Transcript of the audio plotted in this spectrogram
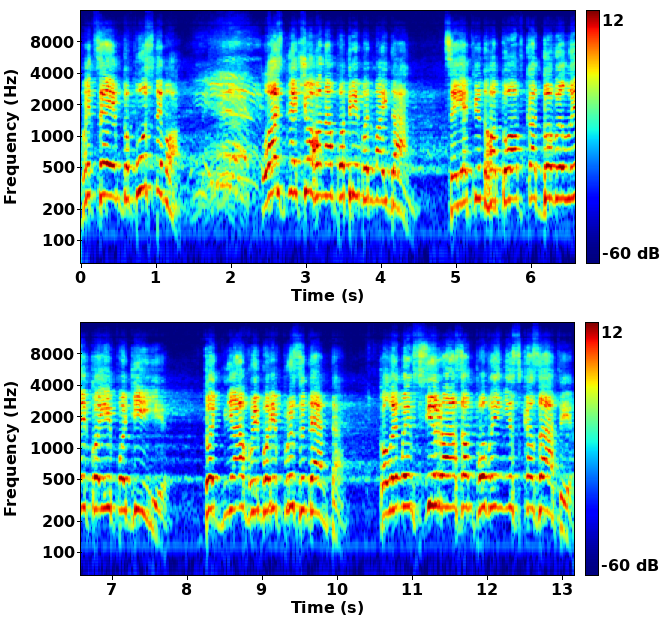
Ми це їм допустимо? Ось для чого нам потрібен Майдан. Це є підготовка до великої події, до дня виборів президента, коли ми всі разом повинні сказати:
